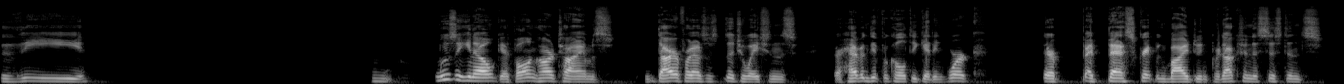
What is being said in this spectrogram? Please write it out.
The Musahino get falling hard times, dire financial situations. They're having difficulty getting work. They're at best scraping by doing production assistance.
